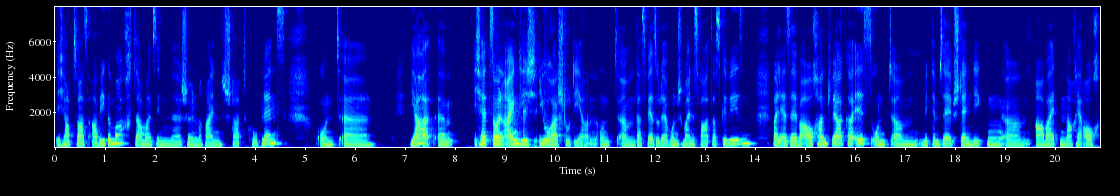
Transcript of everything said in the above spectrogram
Ich habe zwar das Abi gemacht, damals in äh, schönen Rheinstadt Koblenz. Und äh, ja, ähm, ich hätte sollen eigentlich Jura studieren und ähm, das wäre so der Wunsch meines Vaters gewesen, weil er selber auch Handwerker ist und ähm, mit dem selbstständigen ähm, Arbeiten nachher auch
